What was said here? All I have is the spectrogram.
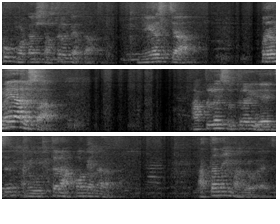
खूप मोठा शास्त्रज्ञ होता नियसच्या प्रमेयानुसार आपलं सूत्र लिहायचं आणि उत्तर आपोआप येणार आता. आता नाही मागं वळायचं.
